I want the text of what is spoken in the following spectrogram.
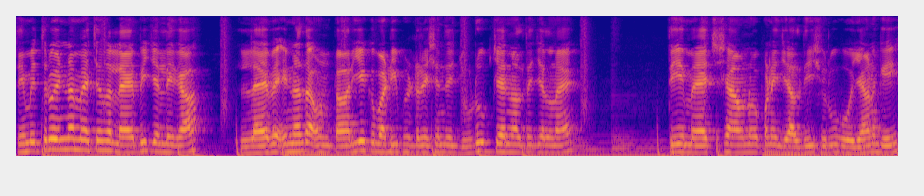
ਤੇ ਮਿੱਤਰੋ, ਇਹਨਾਂ ਮੈਚਾਂ ਦਾ ਲਾਈਵ ਵੀ ਚੱਲੇਗਾ। ਲਾਈਵ ਇਹਨਾਂ ਦਾ ਓਨਟਾਰੀਓ ਕਬੱਡੀ ਫੈਡਰੇਸ਼ਨ ਦੇ YouTube ਚੈਨਲ ਤੇ ਚੱਲਣਾ ਹੈ। ਤੇ ਮੈਚ ਸ਼ਾਮ ਨੂੰ ਆਪਣੇ ਜਲਦੀ ਸ਼ੁਰੂ ਹੋ ਜਾਣਗੇ।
